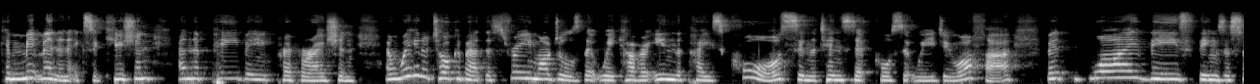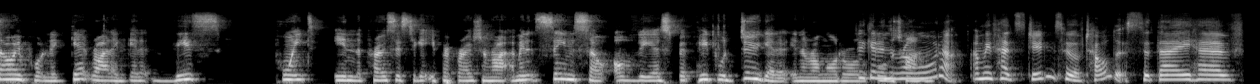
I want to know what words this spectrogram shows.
commitment, and execution, and the P being preparation. And we're going to talk about the three modules that we cover in the PACE course, in the 10 step course that we do offer, but why these things are so important to get right and get at this point in the process to get your preparation right. I mean, it seems so obvious, but people do get it in the wrong order all, Do get in the, the wrong time. order. And we've had students who have told us that they have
